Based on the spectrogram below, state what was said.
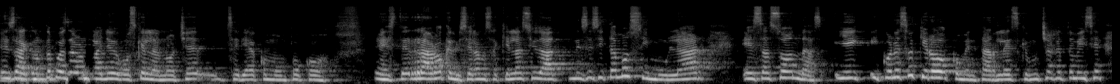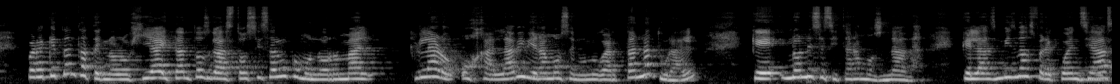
Exacto, no te puedes dar un baño de bosque en la noche, sería como un poco este, raro que lo hiciéramos aquí en la ciudad. Necesitamos simular esas ondas. Y, y, con eso quiero comentarles que mucha gente me dice, ¿para qué tanta tecnología y tantos gastos si es algo como normal? Claro, ojalá viviéramos en un lugar tan natural que no necesitáramos nada, que las mismas frecuencias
